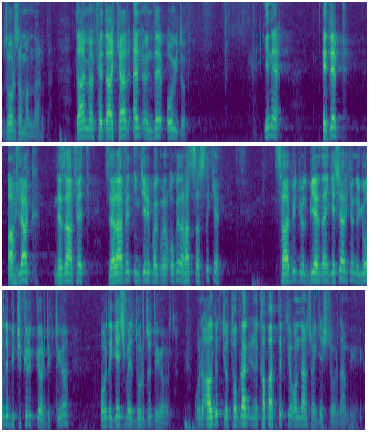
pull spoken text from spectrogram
zor zamanlarda. Daima fedakar en önde oydu. Yine edep, ahlak, nezafet, zarafet, incelik bakımından o kadar hassastı ki sahibi diyordu bir yerden geçerken de yolda bir tükürük gördük diyor. Orada geçmedi durdu diyor orada. Onu aldık diyor, toprak yüzünü kapattık diyor. Ondan sonra geçti oradan buyuruyor.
